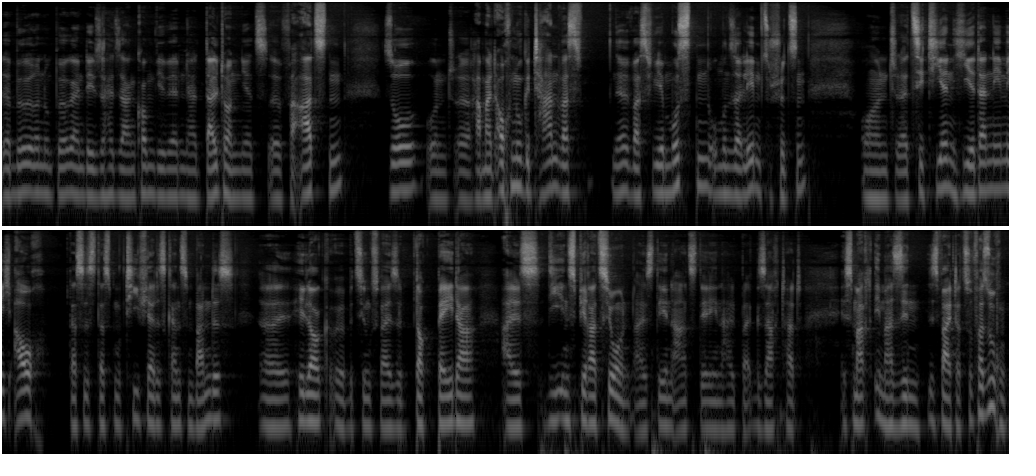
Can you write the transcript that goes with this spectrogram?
der Bürgerinnen und Bürger, indem sie halt sagen, komm, wir werden ja Dalton jetzt äh, verarzten, so und äh, haben halt auch nur getan, was, ne, was wir mussten, um unser Leben zu schützen. Und äh, zitieren hier dann nämlich auch, das ist das Motiv ja des ganzen Bandes, äh, Hillock äh, beziehungsweise Doc Bader als die Inspiration, als den Arzt, der ihn halt gesagt hat, es macht immer Sinn, es weiter zu versuchen.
